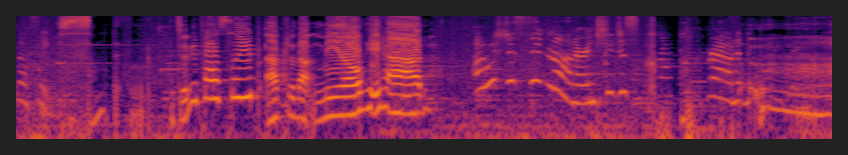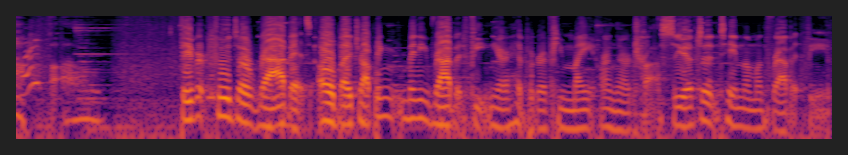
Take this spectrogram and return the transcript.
fell asleep. something. Did he fall asleep after that meal he had? I was just sitting on her and she just dropped to the ground and what? Oh. Favorite foods are rabbits. Oh, by dropping many rabbit feet near a hippogriff, you might earn their trust. So you have to tame them with rabbit feet.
